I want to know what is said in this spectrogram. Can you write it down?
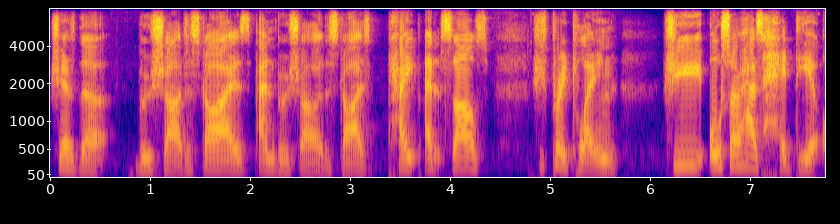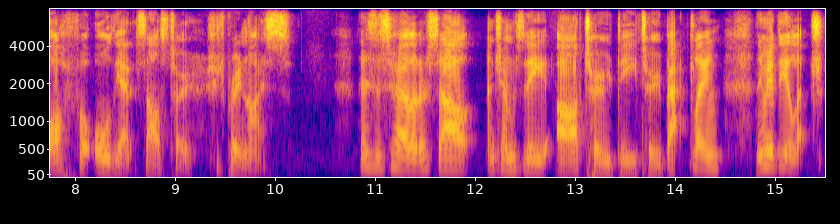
She has the Boushh Disguise and Boushh Disguise tape edit styles. She's pretty clean. She also has headgear off for all the edit styles too. She's pretty nice. This is her little style, and she comes the R2D2 backbling. Then we have the electro,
